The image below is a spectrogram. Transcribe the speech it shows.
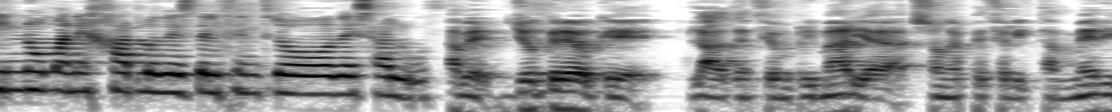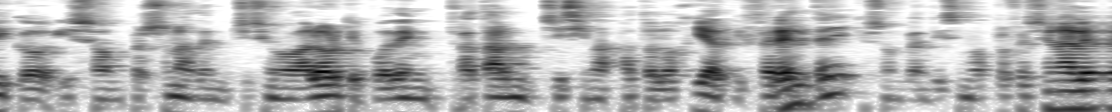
y no manejarlo desde el centro de salud? A ver, yo creo que la atención primaria son especialistas médicos y son personas de muchísimo valor que pueden tratar muchísimas patologías diferentes, que son grandísimos profesionales,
